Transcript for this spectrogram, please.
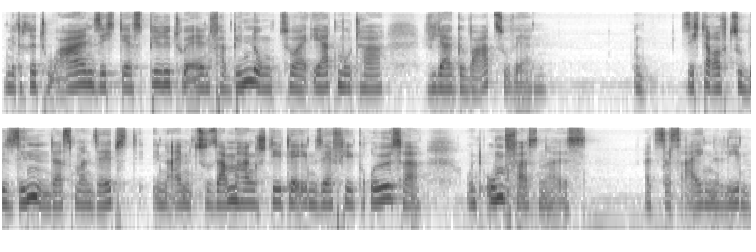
mit Ritualen sich der spirituellen Verbindung zur Erdmutter wieder gewahr zu werden sich darauf zu besinnen, dass man selbst in einem Zusammenhang steht, der eben sehr viel größer und umfassender ist als das eigene Leben.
